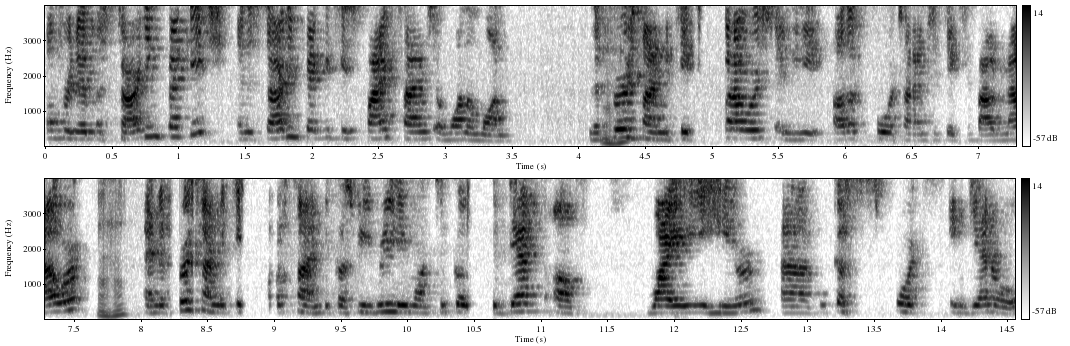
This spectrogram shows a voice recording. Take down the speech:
offer them a starting package. And the starting package is five times a one-on-one. The Mhm. first time it takes two hours, and the other four times it takes about an hour. Mhm. And the first time it takes a lot of time because we really want to go to the depth of why are you here? Uh, because sports in general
